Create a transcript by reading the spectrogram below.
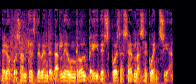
pero pues antes deben de darle un golpe y después hacer la secuencia.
